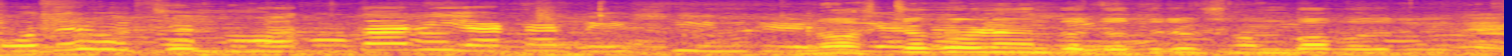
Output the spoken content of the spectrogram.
ওদের হচ্ছে ভর্তার ইয়াটা বেশি নষ্ট করে না তো যতটুকু সম্ভব ততটুকু খাই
